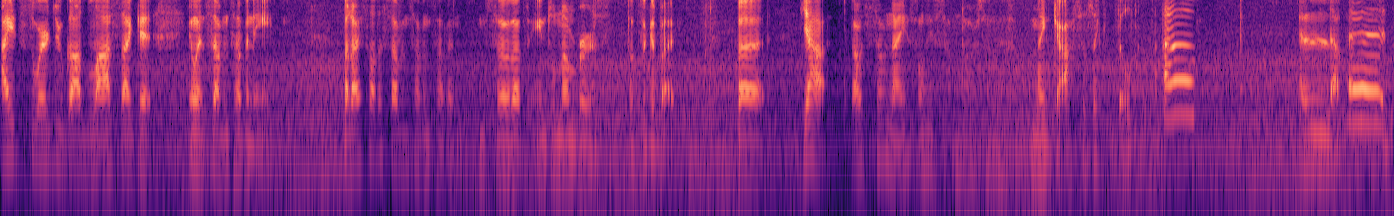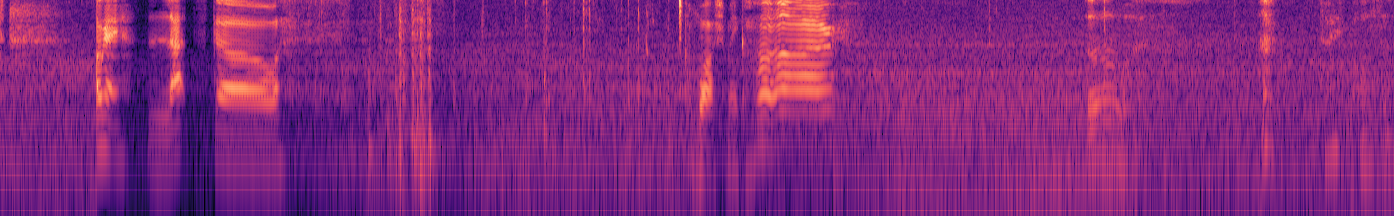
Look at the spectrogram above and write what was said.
I swear to God, last second, it went 778. But I saw the 777, and so that's angel numbers. That's a good vibe. But yeah, that was so nice. Only $7 on this. My gas is like filled up. I love it. Okay, let's go. Wash my car. Ooh. did I close it?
